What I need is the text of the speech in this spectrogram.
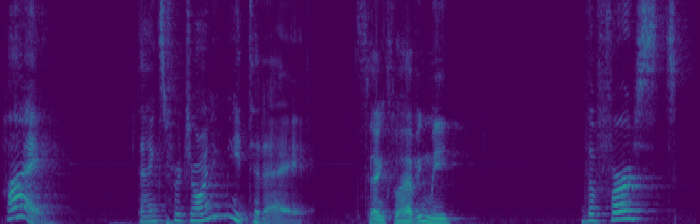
Hi, thanks for joining me today. Thanks for having me. The first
